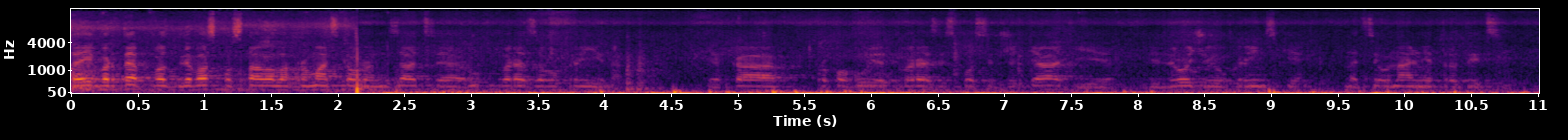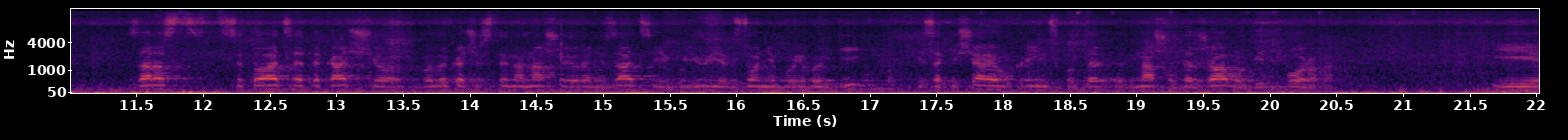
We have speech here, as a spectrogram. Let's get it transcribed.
Цей вертеп для вас поставила громадська організація Рух Твереза Україна, яка пропагує тверезий спосіб життя і відроджує українські національні традиції. Зараз ситуація така, що велика частина нашої організації воює в зоні бойових дій і захищає українську нашу державу від ворога. І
